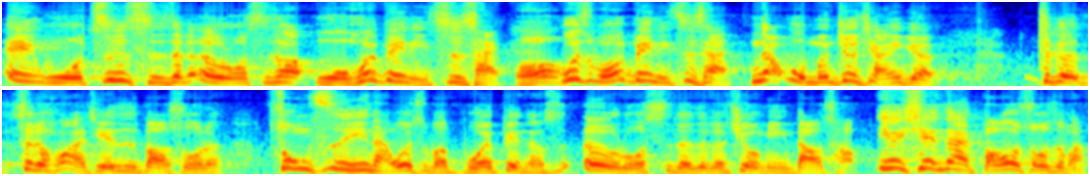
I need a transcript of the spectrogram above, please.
哎，我支持这个俄罗斯的话，我会被你制裁。哦，为什么会被你制裁？那我们就讲一个，这个这个《华尔街日报》说了，中资银行为什么不会变成是俄罗斯的这个救命稻草？因为现在包括说什么，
